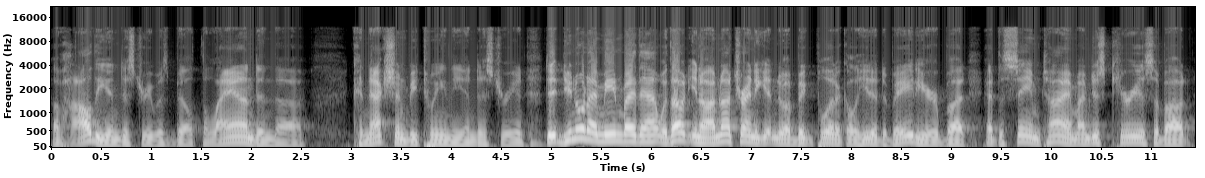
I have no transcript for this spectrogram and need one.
of how the industry was built, the land and the connection between the industry. And do, do you know what I mean by that? Without, you know, I'm not trying to get into a big political heated debate here, but at the same time, I'm just curious about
